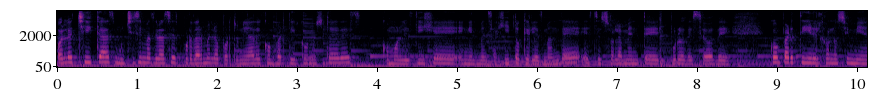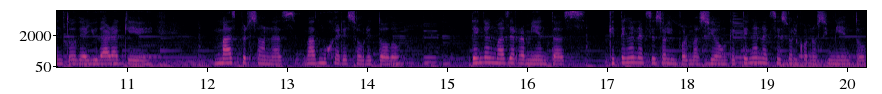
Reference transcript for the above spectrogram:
Hola chicas, muchísimas gracias por darme la oportunidad de compartir con ustedes. Como les dije en el mensajito que les mandé, este es solamente el puro deseo de compartir el conocimiento, de ayudar a que más personas, más mujeres sobre todo, tengan más herramientas, que tengan acceso a la información, que tengan acceso al conocimiento,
